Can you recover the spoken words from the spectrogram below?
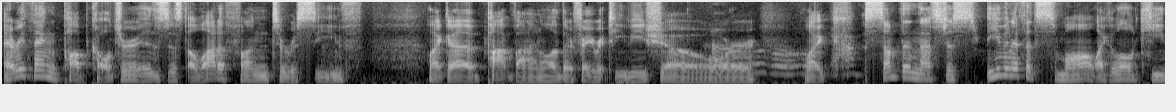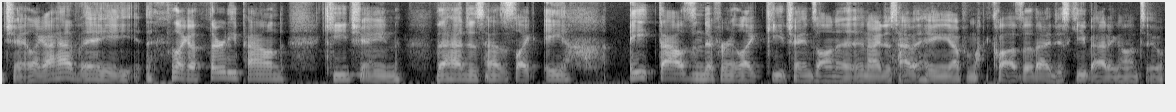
Everything pop culture is just a lot of fun to receive. Like a pop vinyl of their favorite TV show or oh, like something that's just even if it's small like a little keychain like i have a like a 30 pound keychain that had just has like a 8000 different like keychains on it and i just have it hanging up in my closet that i just keep adding on to.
